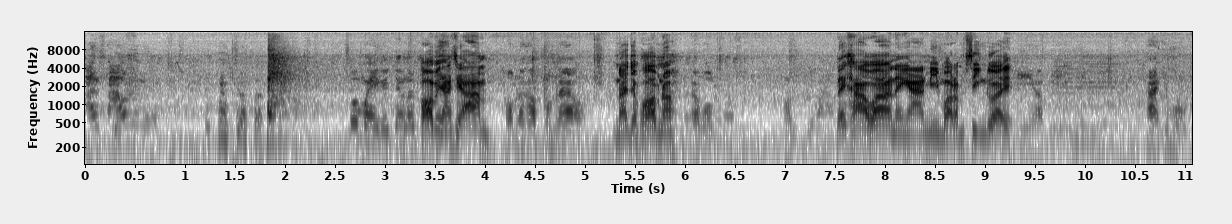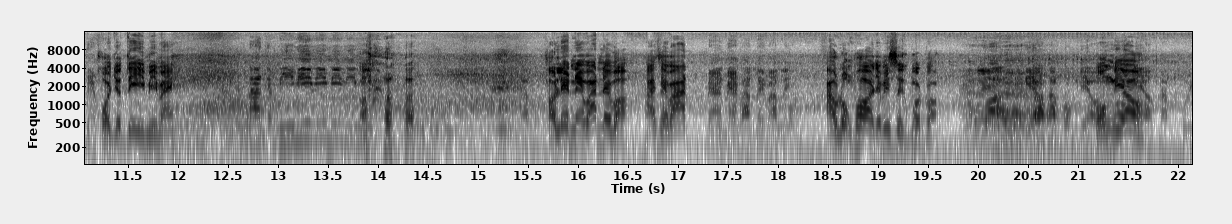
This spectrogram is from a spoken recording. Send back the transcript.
ไอ้สาวนี่เลยพวกใหม่กับเจ้าแล้วพร้อมไปยังเชียร์อามพร้อมแล้วครับพร้อมแล้ว น่าจะพร้อมเนาะครับผมพร้อมที่อ่านได้ข่าวว่าในงานมีหมอลำซิ่งด้วยมีครับมีมีมีห้าชั่วโมงเต็มโคโยตี้มีไหมน่าจะมีมีมีมีมีมีเขาเล่นในวัดเลยบ่ฮะเชยบัสแมนแมนครับเลยครับเลยเอาหลวงพ่อจะไม่สึกหมดบ่พ่อองค์เดียวครับองค์เดียวองค์เดียวครับคุย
